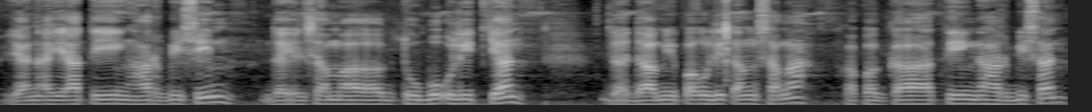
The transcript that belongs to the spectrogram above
Yan ay ating harvestin dahil sa magtubo ulit yan. Dadami pa ulit ang sanga kapag ka ating naharbisan.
